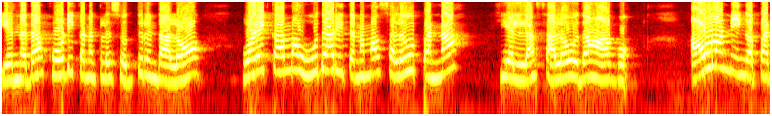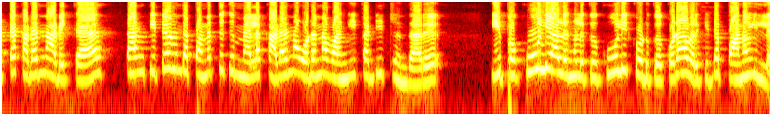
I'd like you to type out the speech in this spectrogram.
என்னதான் கோடிக்கணக்குல சொத்து இருந்தாலும் உழைக்காம ஊதாரித்தனமா செலவு பண்ணா எல்லாம் செலவு தான் ஆகும். அவரும் நீங்க பட்ட கடன் அடைக்க தன்கிட்ட இருந்த பணத்துக்கு மேல கடனை உடனே வாங்கி கட்டிட்டு இருந்தாரு. இப்ப கூலி ஆளுங்களுக்கு கூலி கொடுக்க கூட அவர்கிட்ட பணம் இல்ல.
